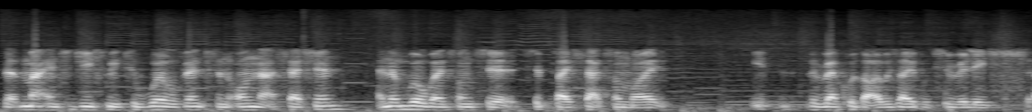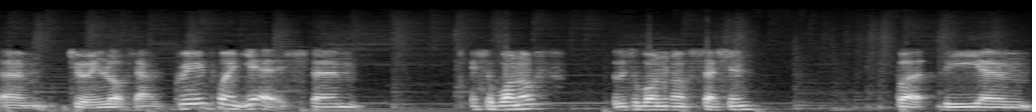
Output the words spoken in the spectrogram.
That Matt introduced me to Will Vinson on that session, and then Will went on to, to play sax on my the record that I was able to release um, during lockdown. Greenpoint, yeah, it's, um, it's a one-off. It was a one-off session, but the um,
